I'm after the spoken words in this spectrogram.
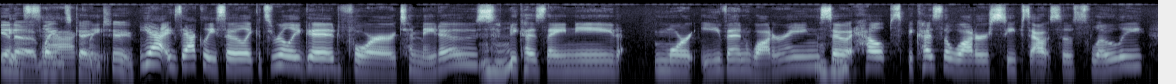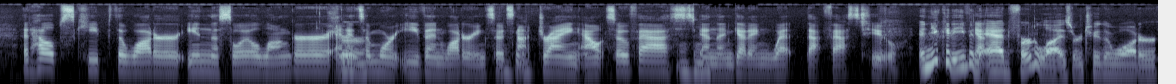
in exactly. a landscape too. Yeah, exactly. So like it's really good for tomatoes mm -hmm. because they need more even watering. Mm -hmm. So mm-hmm. it helps because the water seeps out so slowly it helps keep the water in the soil longer sure. and it's a more even watering so it's mm -hmm. not mm-hmm. drying out so fast mm -hmm. and then getting wet that fast too. And you could even yeah. add fertilizer to the water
